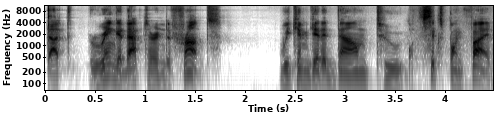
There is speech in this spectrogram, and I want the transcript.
that ring adapter in the front, we can get it down to 6.5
